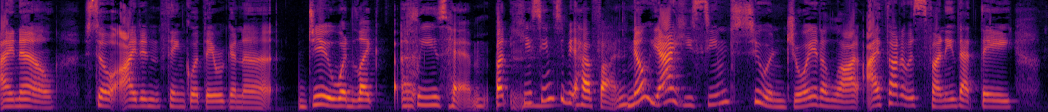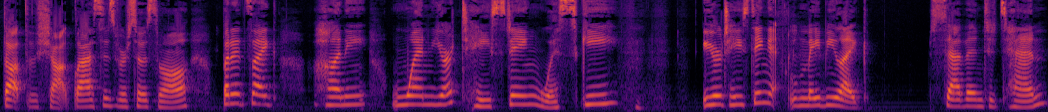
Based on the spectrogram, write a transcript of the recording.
I know. So I didn't think what they were to do would like Uh, please him, but he seems to be, have fun. No, yeah, he seemed to enjoy it a lot. I thought it was funny that they thought the shot glasses were so small, but it's like, honey, when you're tasting whiskey, you're tasting maybe like seven to ten.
